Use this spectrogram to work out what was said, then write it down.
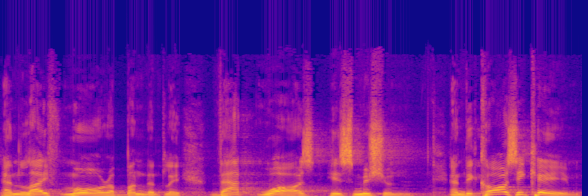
and life more abundantly. That was his mission. And because he came,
